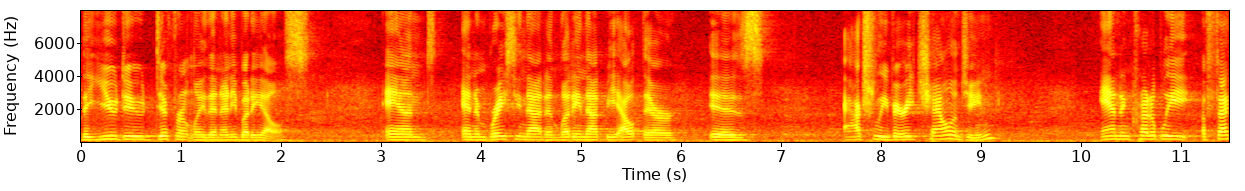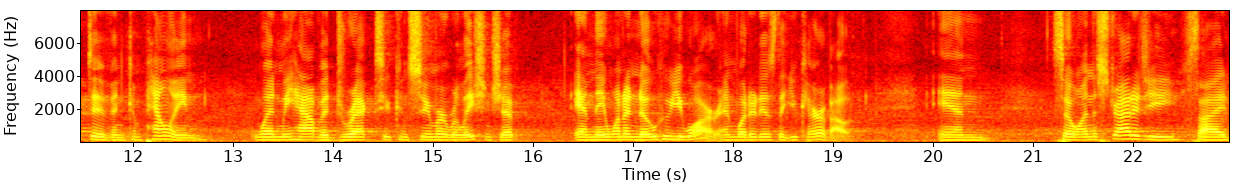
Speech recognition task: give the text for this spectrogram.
that you do differently than anybody else. And and embracing that and letting that be out there is actually very challenging and incredibly effective and compelling when we have a direct to consumer relationship and they want to know who you are and what it is that you care about. And so on the strategy side,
